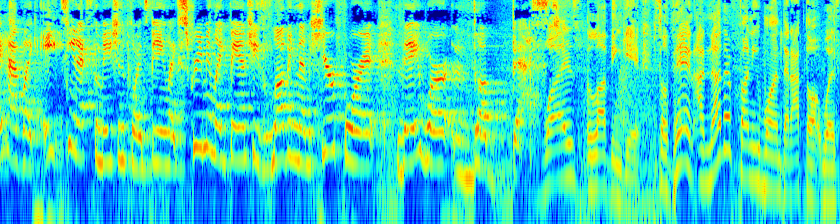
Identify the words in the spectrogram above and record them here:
I, have like 18 exclamation points, being like screaming like banshees, loving them, here for it. They were the best. was loving it. So then another funny one that I thought was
